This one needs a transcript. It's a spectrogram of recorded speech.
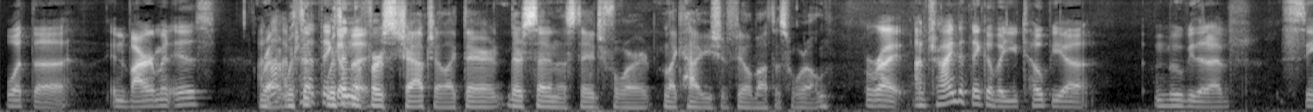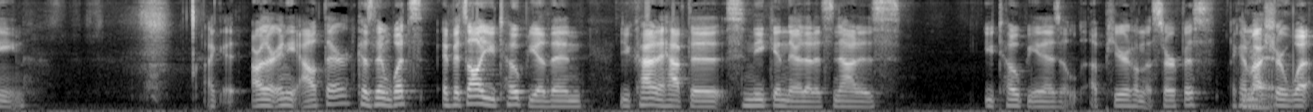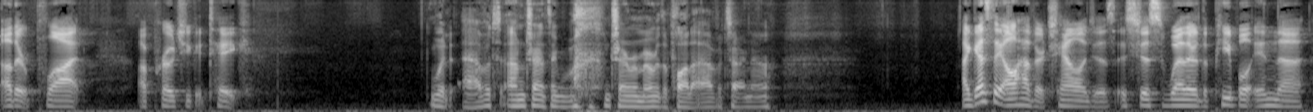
what the environment is. I'm right within, trying to think within the a- first chapter like they're they're setting the stage for like how you should feel about this world. Right. I'm trying to think of a utopia movie that i've seen. Like are there any out there? Because then what's if it's all utopia then you kind of have to sneak in there that it's not as utopian as it appears on the surface like i'm Right. not sure what other plot approach you could take would avatar i'm trying to think i'm trying to remember the plot of avatar now I guess they all have their challenges. It's just whether the people in the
